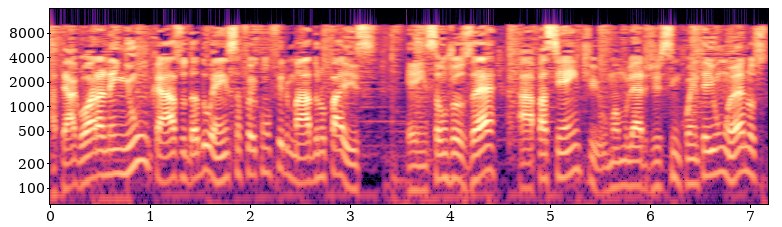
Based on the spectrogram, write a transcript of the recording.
Até agora, nenhum caso da doença foi confirmado no país. Em São José, a paciente, uma mulher de 51 anos,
